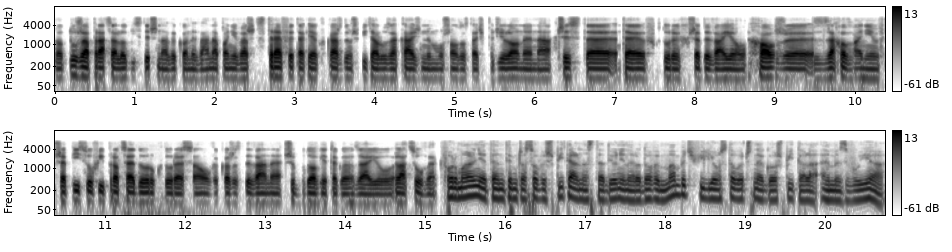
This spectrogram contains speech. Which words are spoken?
no, duża praca logistyczna wykonywana, ponieważ strefy, tak jak w każdym szpitalu zakaźnym, muszą zostać podzielone na czyste, te, w których przebywają chorzy, z zachowaniem przepisów i procedur, które są wykorzystywane przy budowie tego rodzaju placówek. Formalnie ten tymczasowy szpital na Stadionie Narodowym ma być filią stołecznego szpitala MSWiA.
